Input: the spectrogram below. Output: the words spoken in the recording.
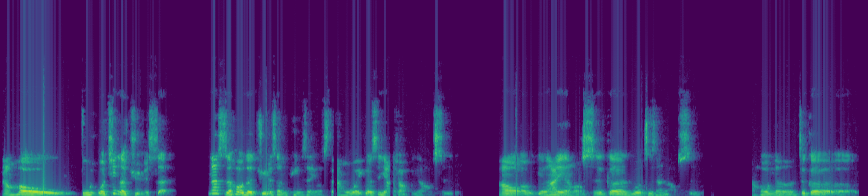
然后我我进了决审，那时候的决审评审有三位，一个是杨小兵老师，然后严爱妍老师跟罗志成老师，然后呢，这个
